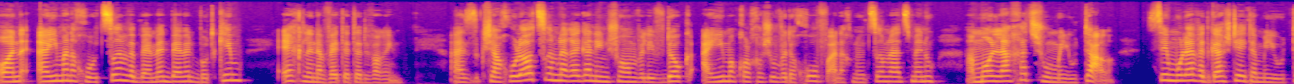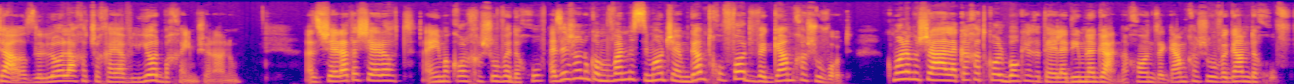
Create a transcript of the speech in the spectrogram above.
או האם אנחנו עוצרים ובאמת באמת בודקים איך לנווט את הדברים. אז כשאנחנו לא עוצרים לרגע לנשום ולבדוק האם הכל חשוב ודחוף, אנחנו יוצרים לעצמנו המון לחץ שהוא מיותר. שימו לב, הדגשתי את המיותר, זה לא לחץ שחייב להיות בחיים שלנו. אז שאלת השאלות, האם הכל חשוב ודחוף? אז יש לנו כמובן משימות שהן גם דחופות וגם חשובות. כמו למשל, לקחת כל בוקר את הילדים לגן, נכון? זה גם חשוב וגם דחוף.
